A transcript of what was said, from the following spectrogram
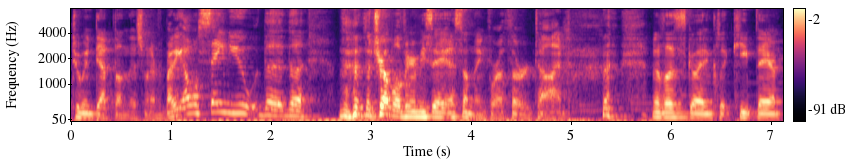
too in depth on this one, everybody. I will save you the, the, the, the trouble of hearing me say something for a third time. but let's just go ahead and click keep there.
